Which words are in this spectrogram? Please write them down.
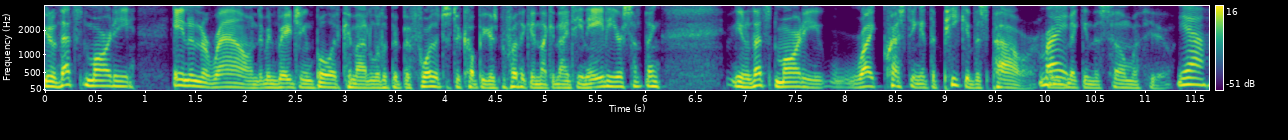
you know, that's Marty in and around. I mean, Raging Bull had come out a little bit before that, just a couple years before, I think in like in 1980 or something. You know, that's Marty right cresting at the peak of his power when he's making this film with you. yeah.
